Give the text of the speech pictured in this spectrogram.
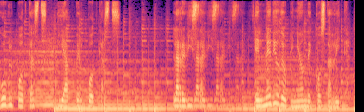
Google Podcasts y Apple Podcasts. La revista, el medio de opinión de Costa Rica.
